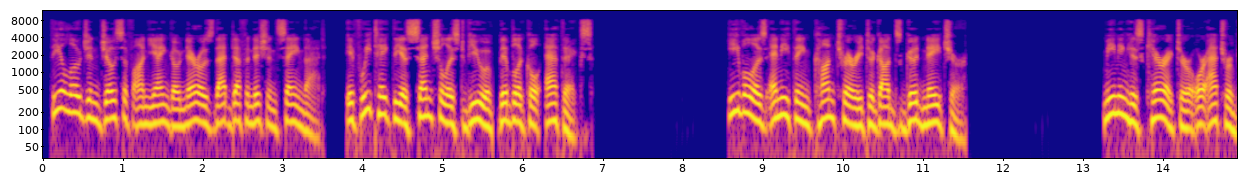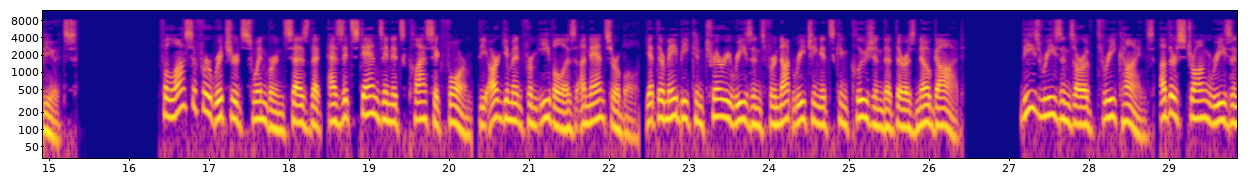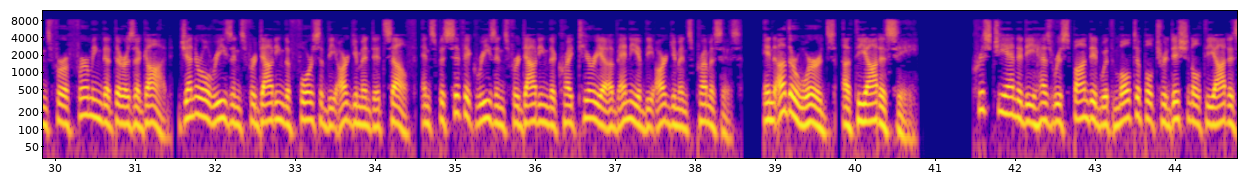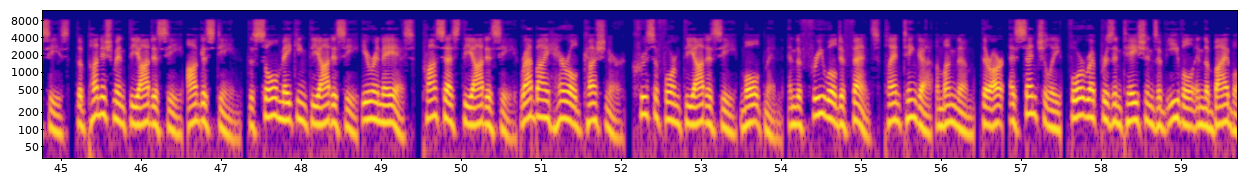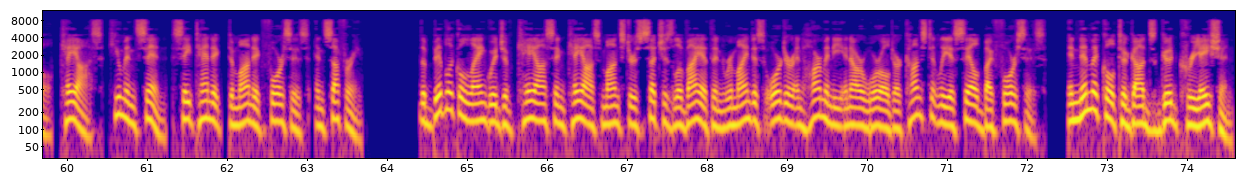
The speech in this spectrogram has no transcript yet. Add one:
Theologian Joseph Onyango narrows that definition saying that, "...if we take the essentialist view of biblical ethics, evil is anything contrary to God's good nature meaning his character or attributes." Philosopher Richard Swinburne says that, as it stands in its classic form, the argument from evil is unanswerable, yet there may be contrary reasons for not reaching its conclusion that there is no God. These reasons are of three kinds, other strong reasons for affirming that there is a God, general reasons for doubting the force of the argument itself, and specific reasons for doubting the criteria of any of the argument's premises. In other words, a theodicy. Christianity has responded with multiple traditional theodicies, the punishment theodicy Augustine, the soul-making theodicy Irenaeus, process theodicy Rabbi Harold Kushner, cruciform theodicy Moltmann, and the free will defense Plantinga among them. There are, essentially, four representations of evil in the Bible, chaos, human sin, satanic, demonic forces, and suffering. The biblical language of chaos and chaos monsters such as Leviathan remind us order and harmony in our world are constantly assailed by forces inimical to God's good creation.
